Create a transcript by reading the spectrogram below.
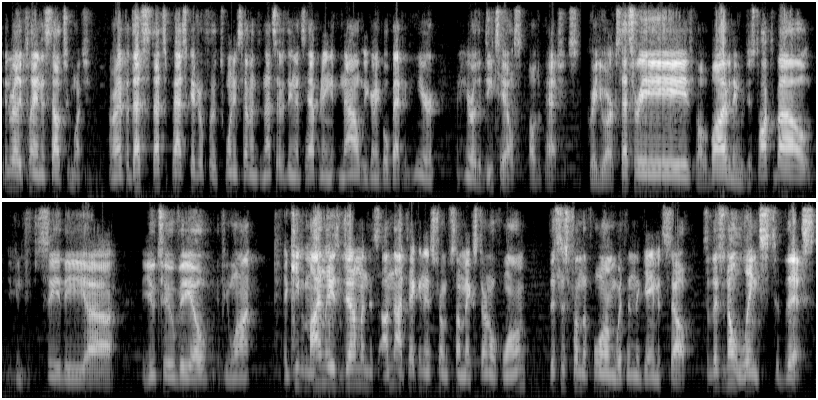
didn't really plan this out too much. All right, but that's that's a patch schedule for the 27th, and that's everything that's happening. Now we're gonna go back in here, and here are the details of the patches. Grade UR accessories, blah blah blah, everything we just talked about. You can see the uh, YouTube video if you want. And keep in mind, ladies and gentlemen, this I'm not taking this from some external forum. This is from the forum within the game itself. So there's no links to this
